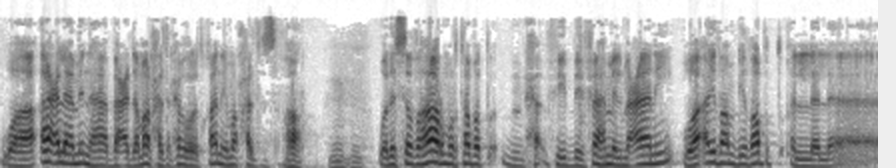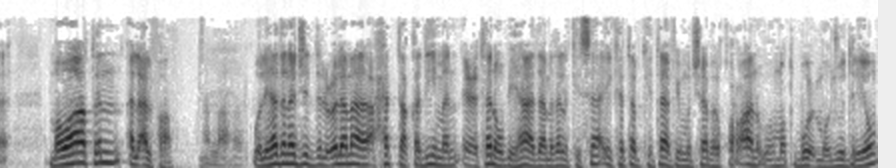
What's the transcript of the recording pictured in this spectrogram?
وأعلى منها بعد مرحلة الحفظ والإتقان هي مرحلة الاستظهار. والاستظهار مرتبط في بفهم المعاني وأيضا بضبط مواطن الألفاظ. الله ولهذا نجد العلماء حتى قديما اعتنوا بهذا. مثلا الكسائي كتب كتاب في متشابه القرآن وهو مطبوع موجود اليوم.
